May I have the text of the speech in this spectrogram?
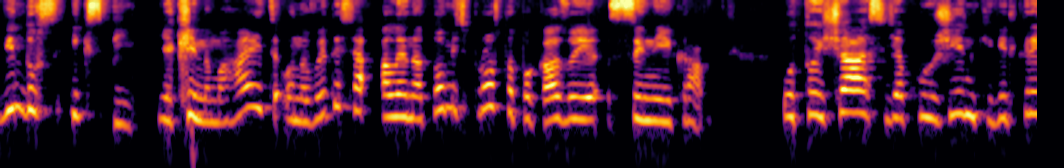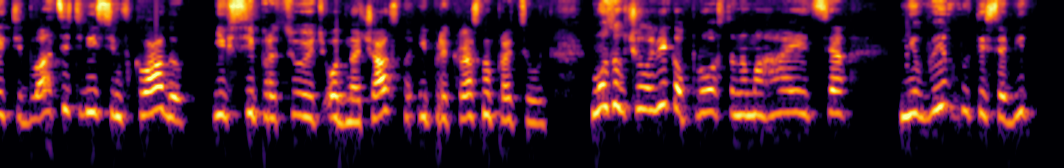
Windows XP, який намагається оновитися, але натомість просто показує синій екран у той час, як у жінки відкриті 28 вкладок, і всі працюють одночасно і прекрасно працюють. Мозок чоловіка просто намагається не вимкнутися від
